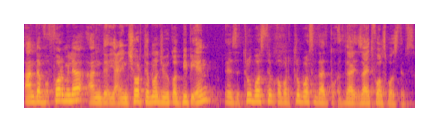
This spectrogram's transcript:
And the formula, and uh, يعني in short terminology we call BPN, is true positive over true positive that, that, that false positives.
